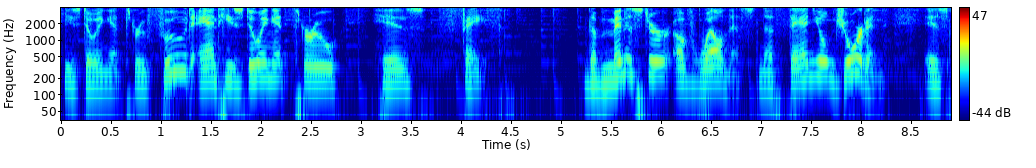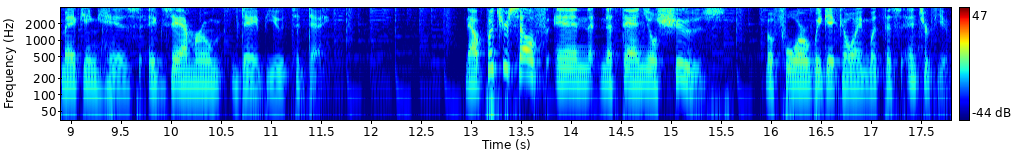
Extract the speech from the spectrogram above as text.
he's doing it through food, and he's doing it through his faith. The Minister of Wellness, Nathaniel Jordan, is making his exam room debut today. Now, put yourself in Nathaniel's shoes before we get going with this interview.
